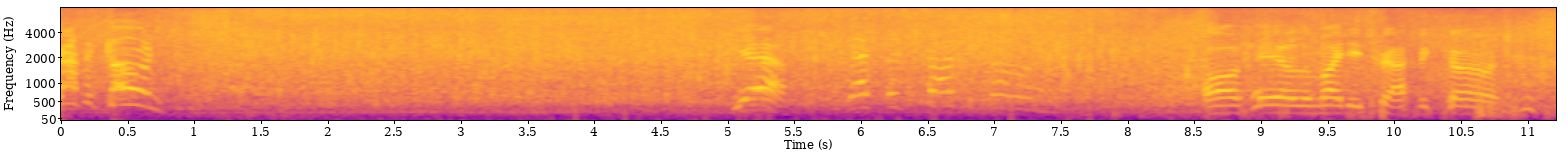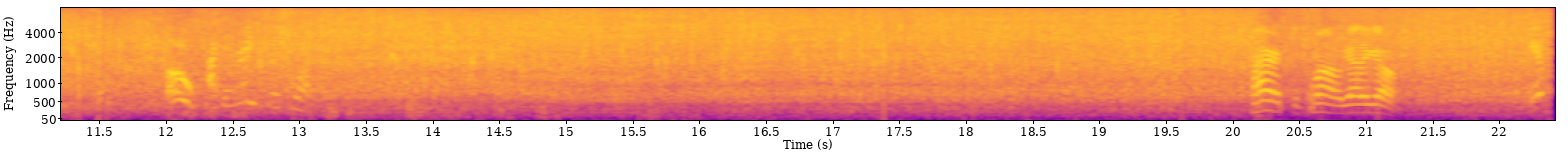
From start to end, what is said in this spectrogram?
Traffic cone. Yeah. That's the traffic cone. All hail the mighty traffic cone. Oh, I can reach this one. Harrison, come on, we gotta go. Yep.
